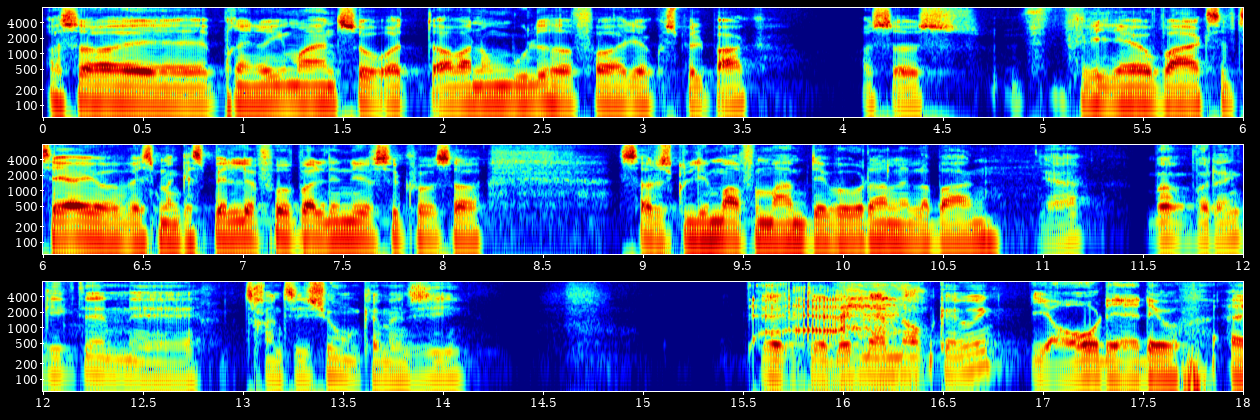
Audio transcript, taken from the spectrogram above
Og så øh, Brian Riemer, han så, at der var nogle muligheder for, at jeg kunne spille bak. Og så vil jeg jo bare acceptere, jo, hvis man kan spille fodbold i FCK, så, så er det sgu lige meget for mig, om det er på eller bakken. Ja. Hvordan gik den øh, transition, kan man sige? Det, det er lidt en anden opgave, ikke? Jo, det er det jo. Øh,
